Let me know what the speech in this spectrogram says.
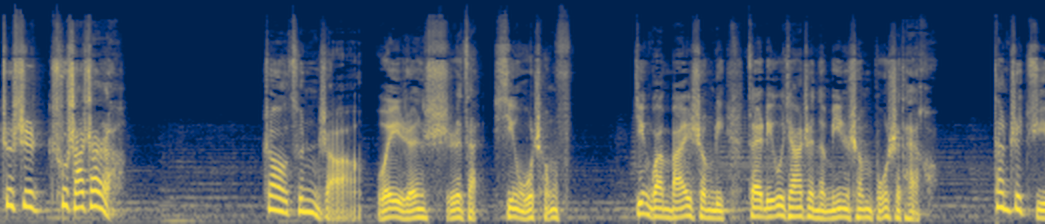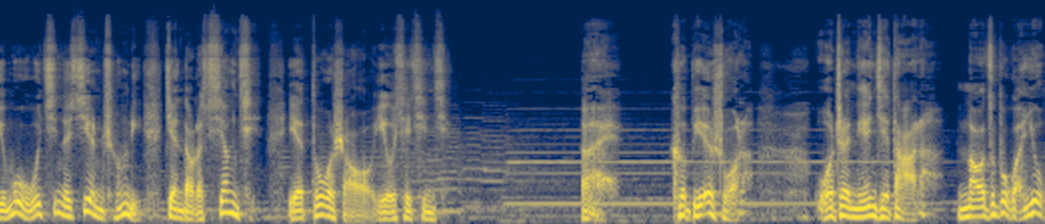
这是出啥事儿啊？”赵村长为人实在，心无城府。尽管白胜利在刘家镇的名声不是太好，但这举目无亲的县城里见到了乡亲，也多少有些亲切。哎，可别说了，我这年纪大了，脑子不管用，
